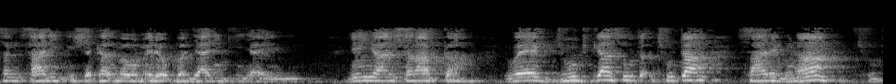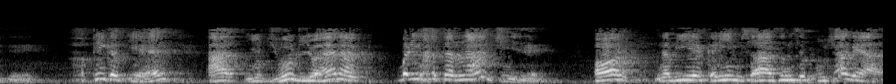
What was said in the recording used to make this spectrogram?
سنساری کی شکل میں وہ میرے اوپر جاری کی جائے گی۔ یہی حال شراب کا۔ وہ ایک جھوٹ کیا چھوٹا، سارے گناہ چھوٹ گئے۔ حقیقت یہ ہے یہ جھوٹ جو ہے نا، بڑی خطرناک چیز ہے۔ اور نبی کریم وسلم سے پوچھا گیا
